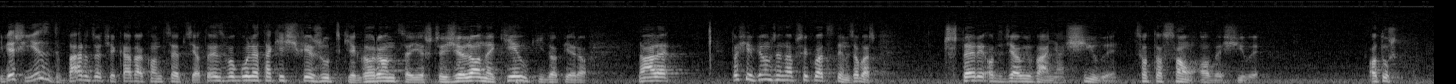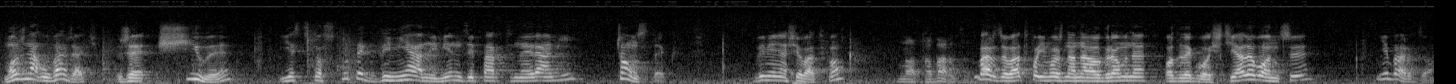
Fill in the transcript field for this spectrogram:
I wiesz, jest bardzo ciekawa koncepcja. To jest w ogóle takie świeżutkie, gorące jeszcze, zielone, kiełki dopiero. No ale to się wiąże na przykład z tym. Zobacz, cztery oddziaływania, siły. Co to są owe siły? Otóż można uważać, że siły jest to skutek wymiany między partnerami cząstek. Wymienia się łatwo? No to bardzo. Bardzo łatwo i można na ogromne odległości, ale łączy nie bardzo.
